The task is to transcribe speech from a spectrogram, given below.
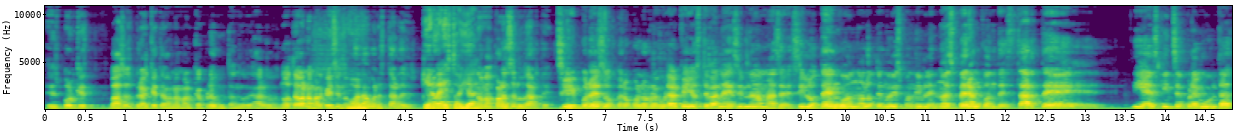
es porque vas a esperar que te van a marcar preguntando de algo. No te van a marcar diciendo, hola, buenas tardes. Quiero esto ya. Nomás para saludarte. Sí, por eso, pero por lo regular que ellos te van a decir nada más, eh, si lo tengo, no lo tengo disponible. No esperan contestarte 10, 15 preguntas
